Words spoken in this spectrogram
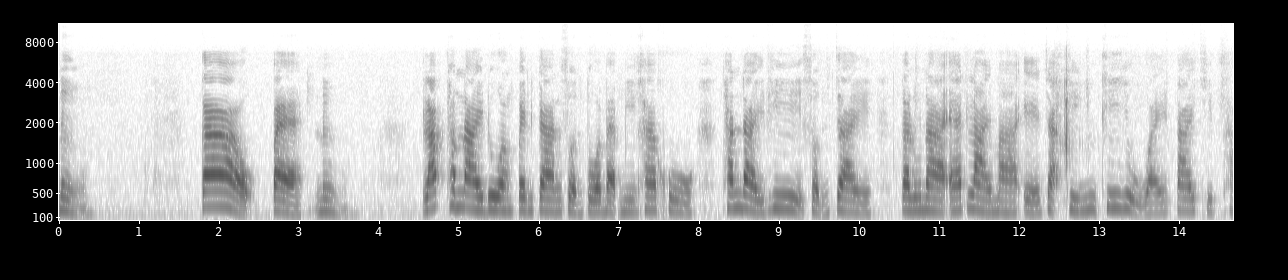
หนึ่งเก้าแปดหนึ่งรับทำนายดวงเป็นการส่วนตัวแบบมีค่าครูท่านใดที่สนใจ กรุณาแอดไลน์มาเอจะทิ้งที่อยู่ไว้ใต้คลิปค่ะ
